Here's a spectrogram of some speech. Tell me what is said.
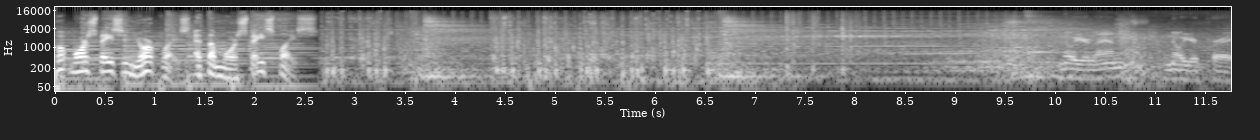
Put more space in your place at the More Space Place. Know your land, know your prey.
